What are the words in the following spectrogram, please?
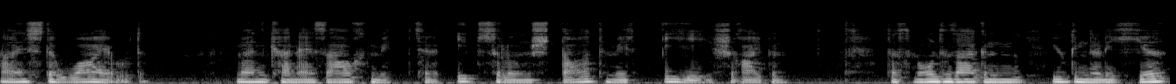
heißt wild. Man kann es auch mit Y statt mit I schreiben. Das Wort sagen Jugendliche,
